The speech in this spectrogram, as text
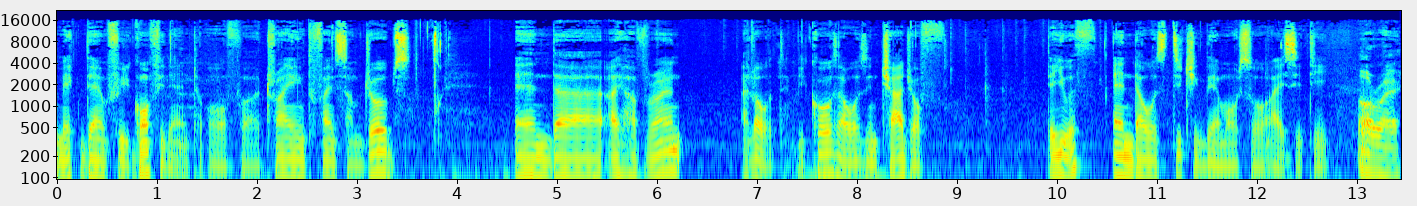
make them feel confident of uh, trying to find some jobs, and uh, I have learned a lot because I was in charge of the youth and I was teaching them also ICT. All right.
